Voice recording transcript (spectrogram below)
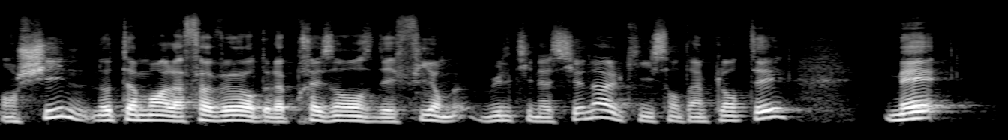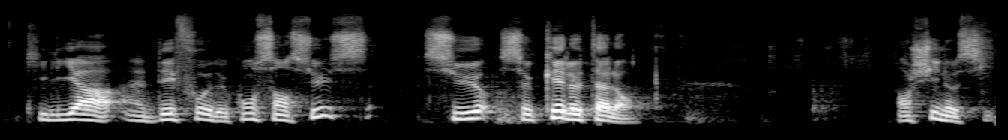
en Chine, notamment à la faveur de la présence des firmes multinationales qui y sont implantées, mais qu'il y a un défaut de consensus sur ce qu'est le talent. En Chine aussi.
